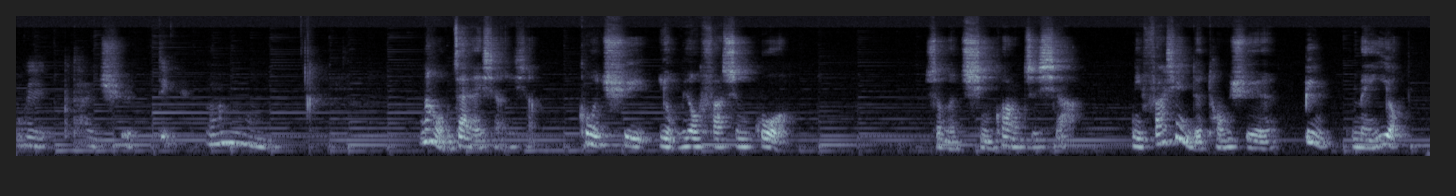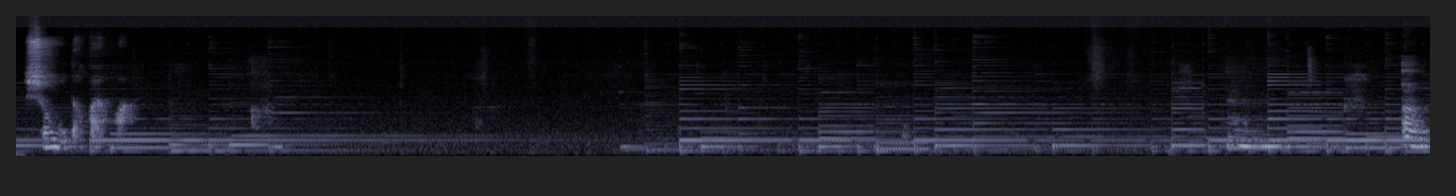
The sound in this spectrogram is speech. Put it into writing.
我也不太确定。嗯，那我们再来想一想，过去有没有发生过什么情况之下，你发现你的同学并没有说你的坏话？嗯，呃，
